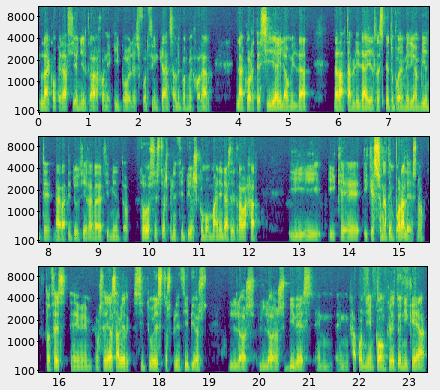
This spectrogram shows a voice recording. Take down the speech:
la cooperación y el trabajo en equipo, el esfuerzo incansable por mejorar, la cortesía y la humildad, la adaptabilidad y el respeto por el medio ambiente, la gratitud y el agradecimiento. Todos estos principios como maneras de trabajar y, que, que, son atemporales. ¿no? Entonces, eh, me gustaría saber si tú estos principios los, los vives en, en, Japón y en concreto en IKEA,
